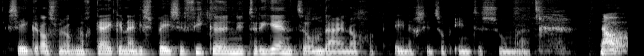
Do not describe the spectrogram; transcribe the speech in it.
Zeker als we ook nog kijken naar die specifieke nutriënten, om daar nog enigszins op in te zoomen. Nou,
